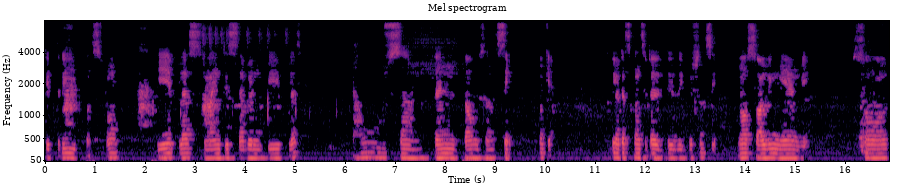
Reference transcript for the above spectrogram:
33 equals to a plus 97b plus 1000 10000 c. Okay. Let us consider it is equation c. Now solving a and b. Solve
